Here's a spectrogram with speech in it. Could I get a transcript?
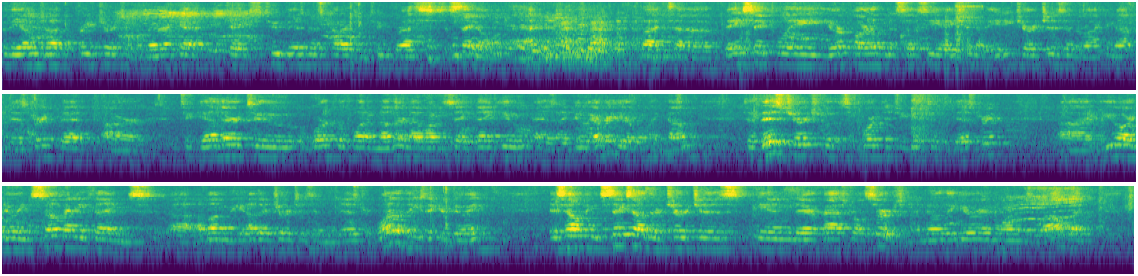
for the Evangelical Free Church of America. It takes two business cards and two breaths to say all of that. but uh, basically, you're part of an association of 80 churches in the Rocky Mountain District that are together to work with one another. And I want to say thank you, as I do every year when I come, to this church for the support that you give to the district. Uh, you are doing so many things uh, among the other churches in the district. One of the things that you're doing is helping six other churches in their pastoral service. And I know that you're in one as well, but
